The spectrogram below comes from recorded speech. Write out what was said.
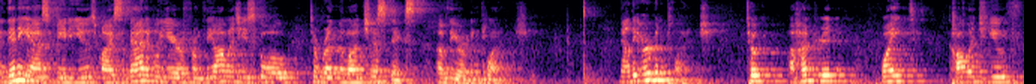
And then he asked me to use my sabbatical year from theology school to run the logistics of the Urban Plunge. Now, the Urban Plunge took a hundred white college youth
